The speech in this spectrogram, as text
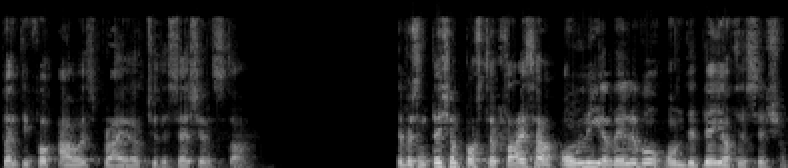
24 hours prior to the session start. The presentation poster files are only available on the day of the session,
